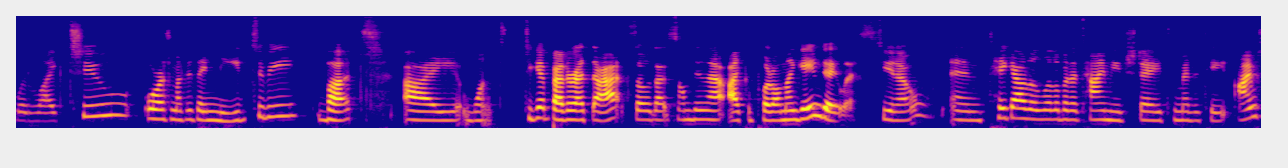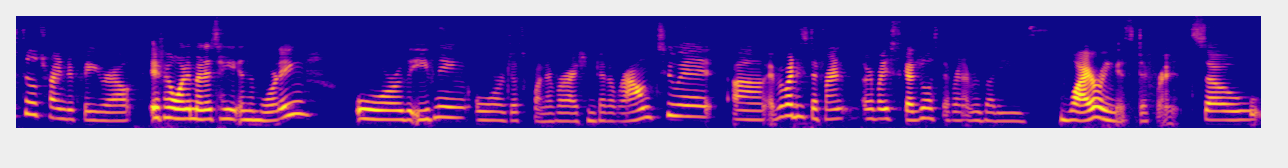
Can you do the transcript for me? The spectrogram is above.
would like to or as much as I need to be, but I want to get better at that. So, that's something that I could put on my game day list, you know? and take out a little bit of time each day to meditate. I'm still trying to figure out if I want to meditate in the morning or the evening or just whenever I can get around to it. Um, everybody's different. Everybody's schedule is different. Everybody's wiring is different. So,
